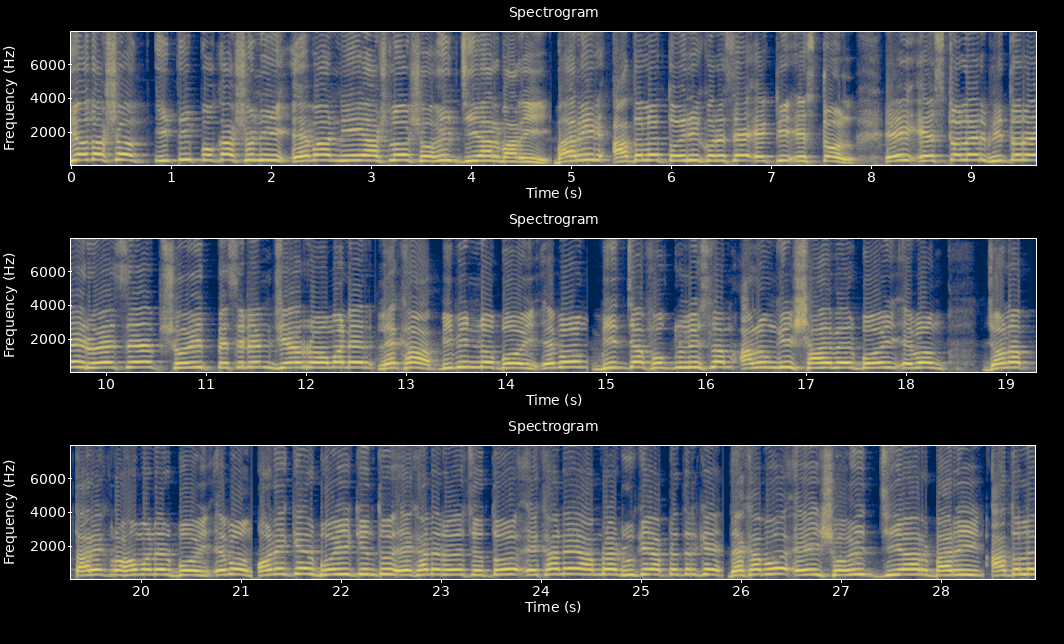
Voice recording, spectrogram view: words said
প্রিয় দর্শক, ইতি প্রকাশনী এবার নিয়ে আসলো শহীদ জিয়ার বাড়ি। বাড়ির আদলে তৈরি করেছে একটি স্টল। এই স্টলের ভিতরেই রয়েছে শহীদ প্রেসিডেন্ট জিয়াউর রহমানের লেখা বিভিন্ন বই এবং মির্জা ফখরুল ইসলাম আলমগীর সাহেবের বই এবং জনাব তারেক রহমানের বই এবং অনেকের বই কিন্তু এখানে রয়েছে। তো এখানে আমরা ঢুকে আপনাদেরকে দেখাবো এই শহীদ জিয়ার বাড়ি আদলে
